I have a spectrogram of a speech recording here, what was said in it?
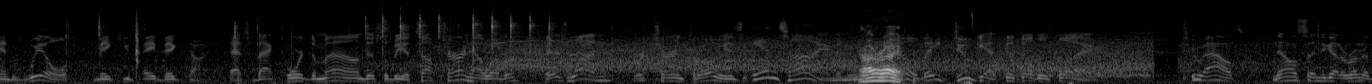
and will make you pay big time. That's back toward the mound. This will be a tough turn, however. There's one. Return throw is in time. And All right. now they do get the double play. Two outs. Now all of a sudden you got to run to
